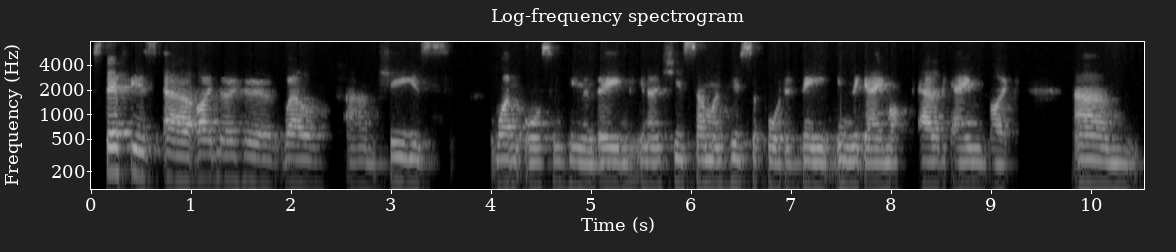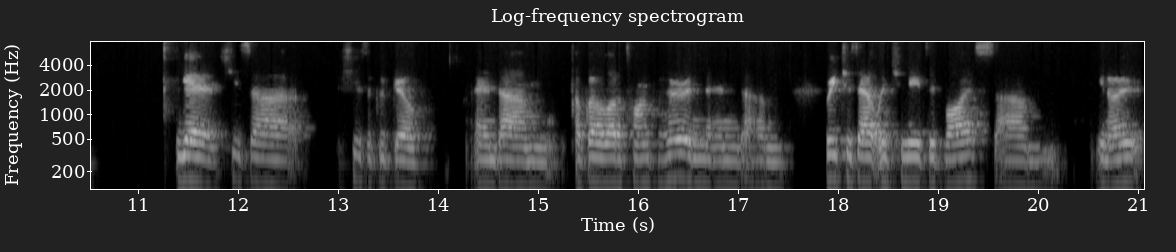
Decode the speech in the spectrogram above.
Steph is, uh, I know her well. Um, she is one awesome human being. You know, she's someone who supported me in the game, off, out of the game. Like, um, yeah, she's a uh, she's a good girl, and um, I've got a lot of time for her, and and um, reaches out when she needs advice. Um, you know,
